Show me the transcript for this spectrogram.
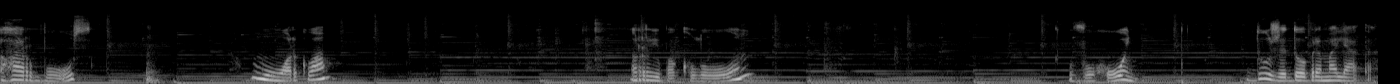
гарбуз, морква, риба клоун, вогонь. Дуже добре малята.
